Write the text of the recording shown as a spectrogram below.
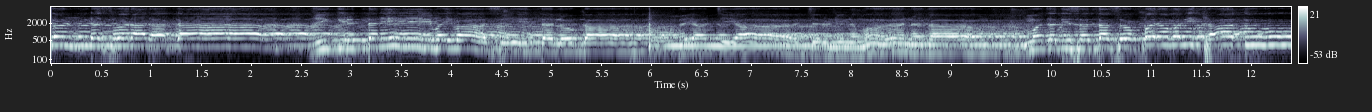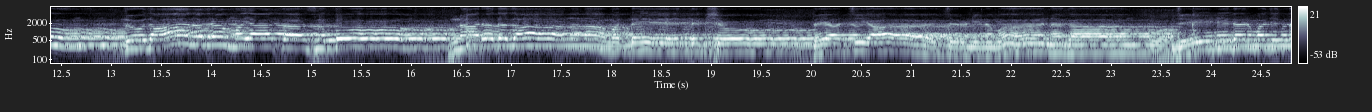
कंठ स्वरारका जी कीर्तने वैवासित लोका तयाची चरणी नमन गा। मज दिसत सो परम विख्यातू जो सुतो नारद दक्षो तयाची चरणी नमन गा जेने धर्म जित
